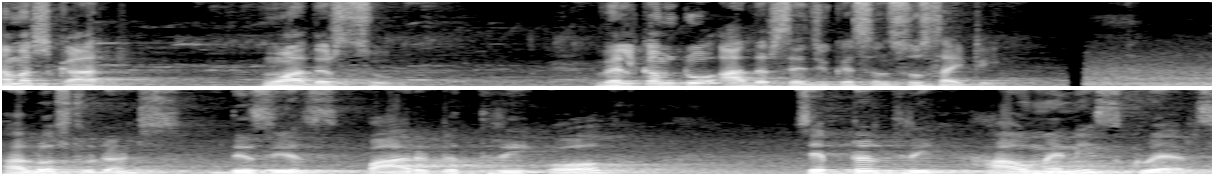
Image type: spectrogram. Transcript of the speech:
નમસ્કાર હું આદર્શ છું welcome to Adarsh education society Hello students, this is part 3 of chapter 3 How many squares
